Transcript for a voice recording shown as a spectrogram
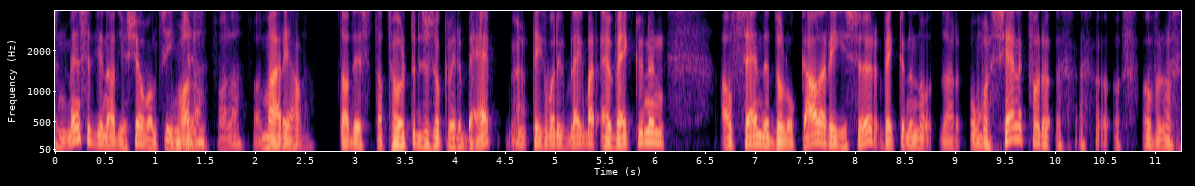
15.000 mensen die naar die show aan het zien zijn. Voilà, voilà, voilà, Maar ja. Dat, is, dat hoort er dus ook weer bij, tegenwoordig blijkbaar. En wij kunnen, als zijnde de lokale regisseur, wij kunnen daar onwaarschijnlijk voor... over,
